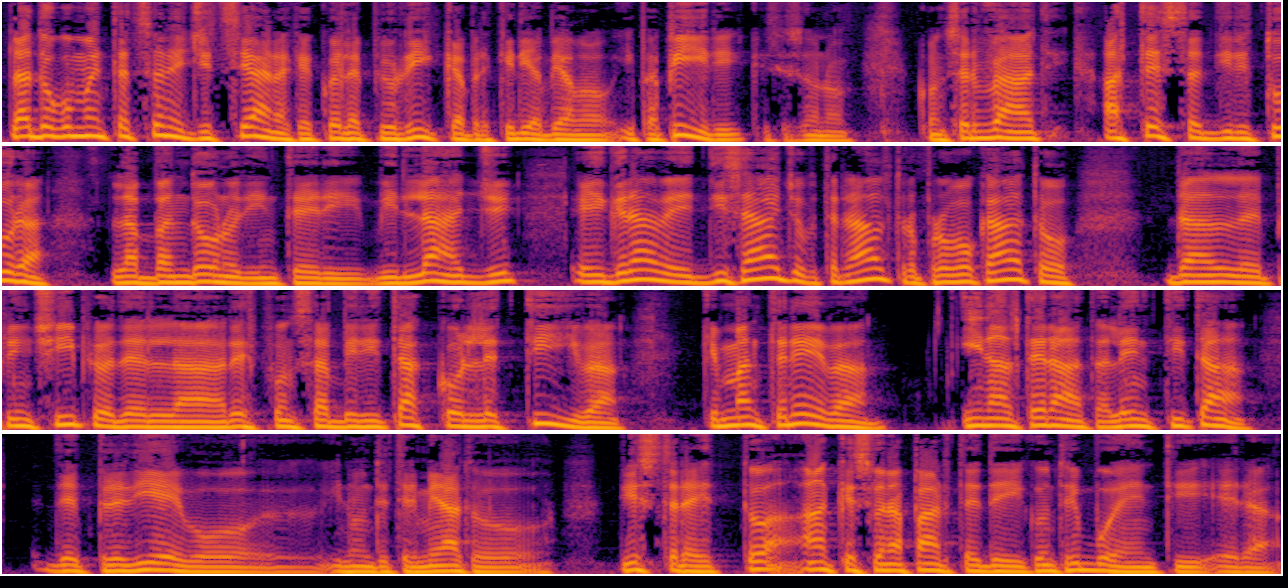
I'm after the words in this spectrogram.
La documentazione egiziana, che è quella più ricca perché lì abbiamo i papiri che si sono conservati, attesta addirittura l'abbandono di interi villaggi e il grave disagio, tra l'altro, provocato dal principio della responsabilità collettiva che manteneva inalterata l'entità del prelievo in un determinato distretto, anche se una parte dei contribuenti era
